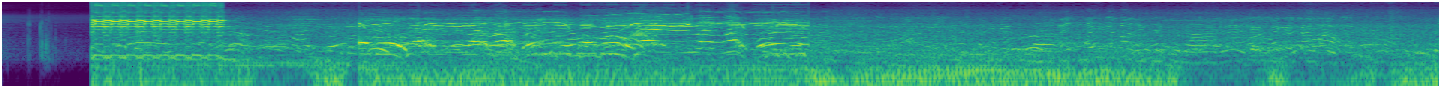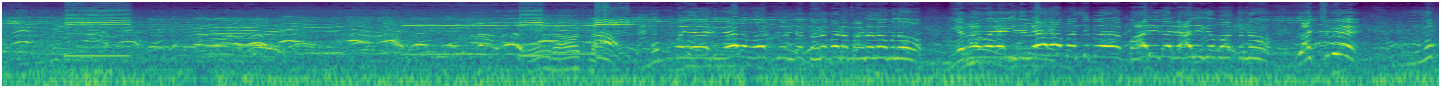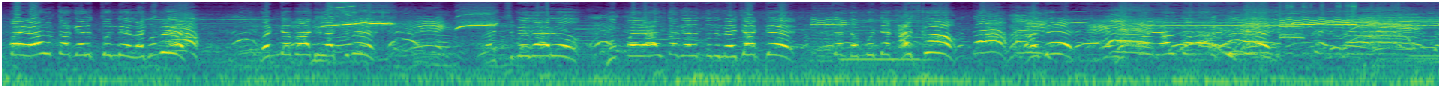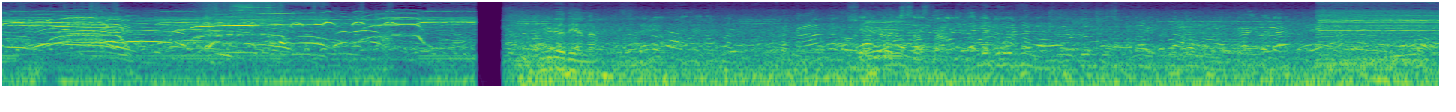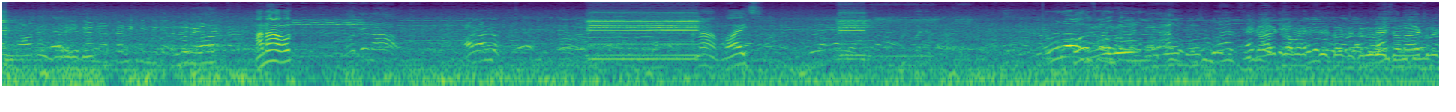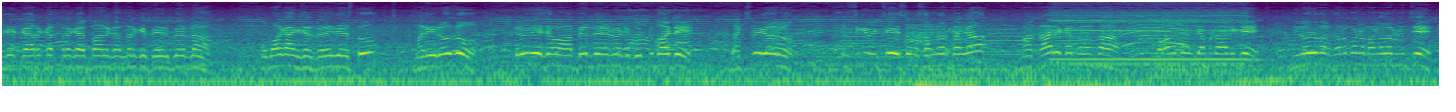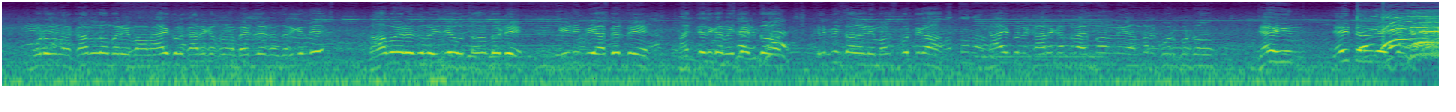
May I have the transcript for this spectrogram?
ముప్పై ఏడు వేల ఓట్లుంటే దొనకొండ మండలంలో ఇరవై ఐదు వేల మంది భారీగా ర్యాలీగా పోతున్నాం. లక్ష్మి ముప్పై వేలతో గెలుస్తుంది లక్ష్మి. గొడ్డపాటి లక్ష్మి. లక్ష్మి గారు ముప్పై వేలతో గెలుస్తుంది మెజార్టీ. తమ్ముంటే కాసుకో. ముప్పై వేలతో వీడియోది అన్న. వచ్చి వస్తా అన్నా? అన్నా వాయిస్ ఈ కార్యక్రమానికి చేసినటువంటి తెలుగుదేశం నాయకులకి కార్యకర్తలకి అభిమానులకి అందరికీ పేరు పేరున శుభాకాంక్షలు తెలియజేస్తూ మరి ఈరోజు తెలుగుదేశం అభ్యర్థి అయినటువంటి గుట్టుపాటి లక్ష్మి గారు కృషికి విచ్చేస్తున్న సందర్భంగా మా కార్యకర్తలంతా స్వాగతం చెప్పడానికి ఈరోజు మరి తనకొండ మండలం నుంచి మూడు వందల కార్లలో మరి మా నాయకులు కార్యకర్తలను బయలుదేరడం జరిగింది. రాబోయే రోజుల్లో ఇదే ఉత్సాహంతో టీడీపీ అభ్యర్థిని అత్యధిక మెజార్టీతో గెలిపించాలని మనస్ఫూర్తిగా నాయకుల్ని కార్యకర్తల అభిమానుల్ని అందరూ కోరుకుంటూ జై హింద్ జై తెలుగుదేశం.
